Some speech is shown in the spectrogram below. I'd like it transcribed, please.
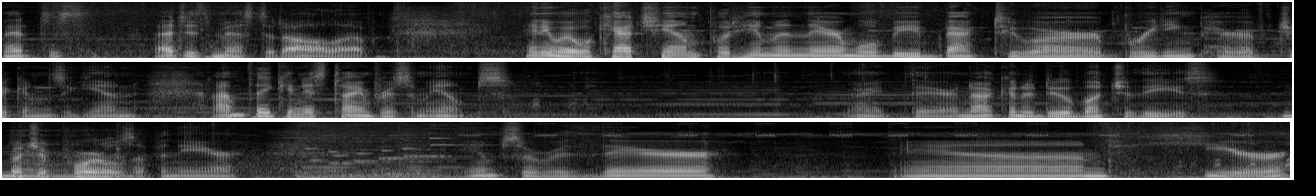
That just that just messed it all up. Anyway, we'll catch him, put him in there, and we'll be back to our breeding pair of chickens again. I'm thinking it's time for some imps. Right there. Not going to do a bunch of these. Bunch of portals up in the air. Imps over there. And here.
